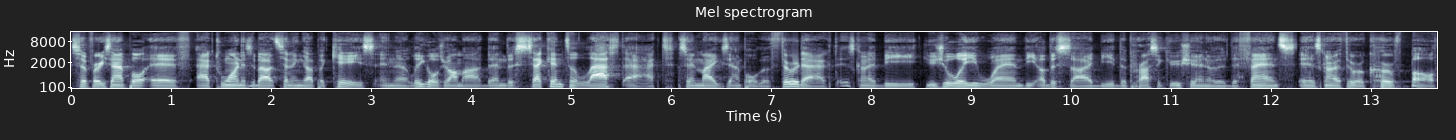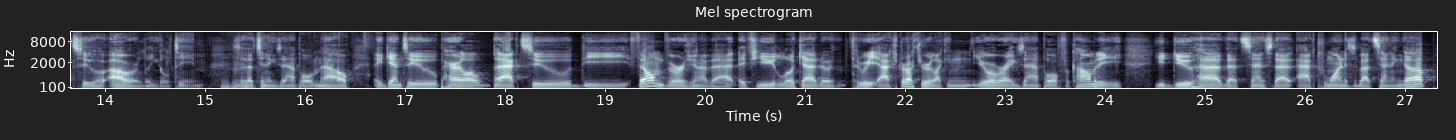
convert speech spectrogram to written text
So, for example, if act one is about setting up a case in a legal drama, then the second to last act, so in my example, the third act is going to be usually when the other side, be the prosecution or the defense, is going to throw a curveball to our legal team. So mm-hmm. that's an example. Now, again, to parallel back to the film version of that, if you look at a three act structure, like in your example for comedy, you do have that sense that act one is about setting up.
